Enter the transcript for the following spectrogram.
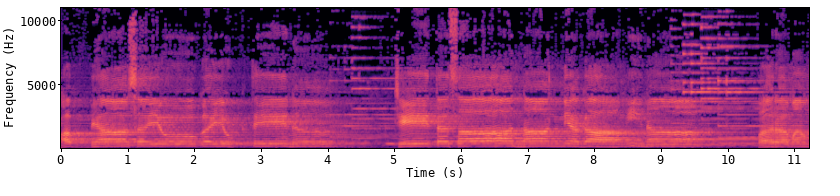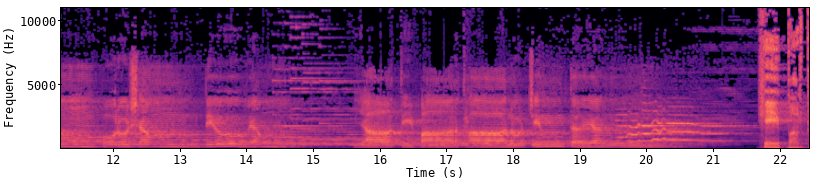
അഭ്യാസയോഗയുക്തേന चेतसा नान्यगामिना परमं पुरुषं दिव्यम् याति पार्थानुचिन्तयन् ഹേ പാർത്ഥ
